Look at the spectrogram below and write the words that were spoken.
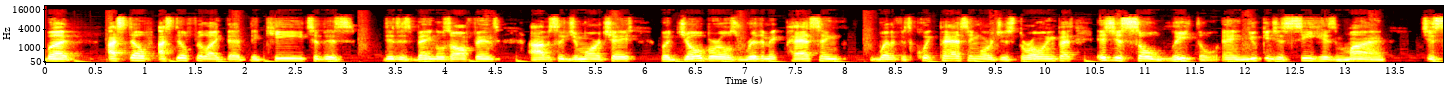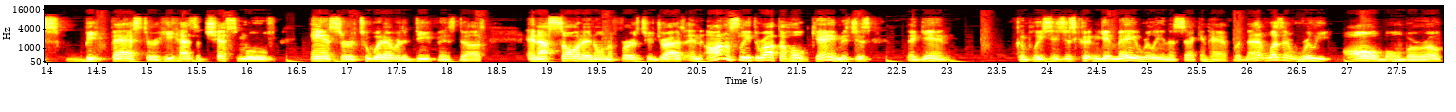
But I still I still feel like that the key to this to this Bengals offense, obviously Ja'Marr Chase, but Joe Burrow's rhythmic passing, whether if it's quick passing or just throwing pass, it's just so lethal. And you can just see his mind just beat faster. He has a chess move answer to whatever the defense does. And I saw that on the first two drives. And honestly, throughout the whole game, it's just again, completions just couldn't get made really in the second half. But that wasn't really all Bone Burrow.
